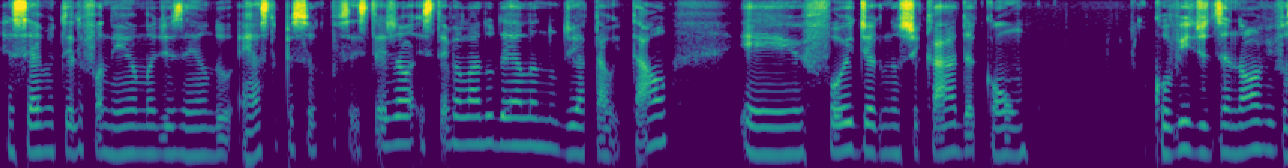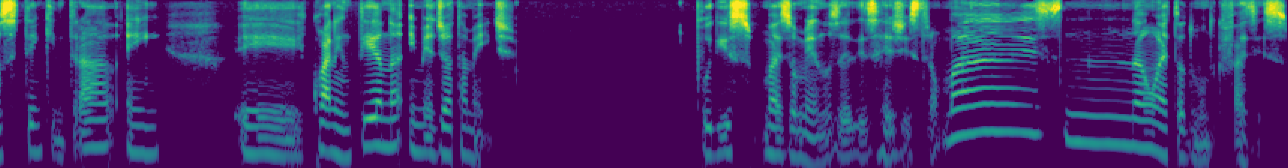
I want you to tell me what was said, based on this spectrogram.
recebem um telefonema dizendo: Esta pessoa que você esteja, esteve ao lado dela no dia tal e tal, eh, foi diagnosticada com Covid-19, você tem que entrar em eh, quarentena imediatamente. Por isso, mais ou menos, eles registram. Mas não é todo mundo que faz isso.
